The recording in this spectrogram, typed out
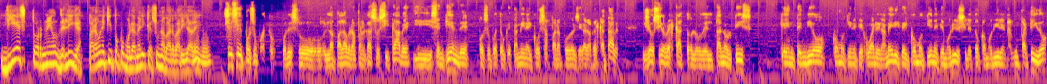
Diez torneos de liga. Para un equipo como el América es una barbaridad. ¿eh? Sí, sí, por supuesto. Por eso la palabra fracaso sí cabe y se entiende. Por supuesto que también hay cosas para poder llegar a rescatar. Yo sí rescato lo del Tan Ortiz, que entendió cómo tiene que jugar el América y cómo tiene que morir si le toca morir en algún partido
